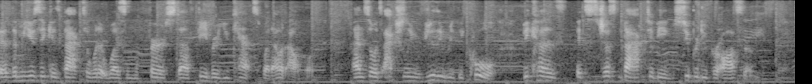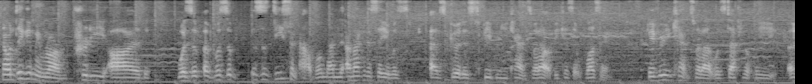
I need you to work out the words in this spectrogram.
uh, the music is back to what it was in the first uh, Fever You Can't Sweat Out album. And so it's actually really, really cool because it's just back to being super duper awesome. Now, don't get me wrong, Pretty Odd was a, was a, was a decent album. I'm, I'm not going to say it was as good as Fever You Can't Sweat Out because it wasn't. Fever You Can't Sweat Out was definitely a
